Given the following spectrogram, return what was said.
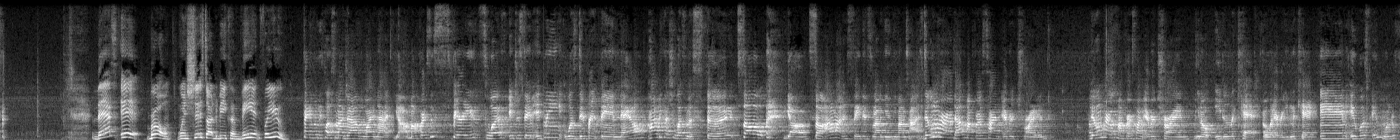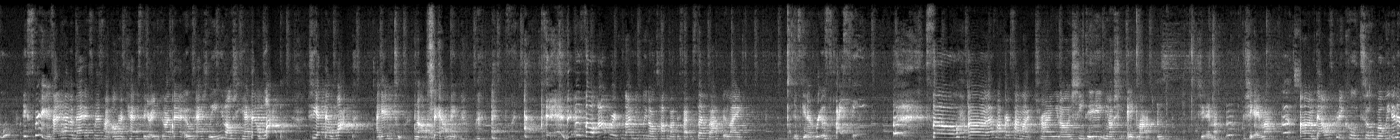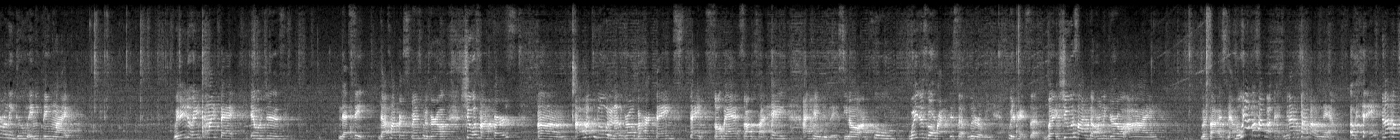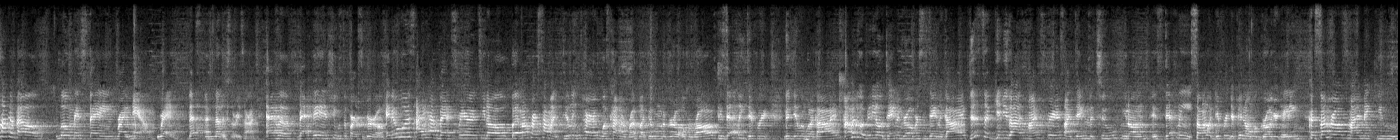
That's it, bro. When shit start to be convenient for you. staying really close to my job. Why not, y'all? My first experience was interesting. It was different than now, probably because she wasn't a stud. So, y'all. So I don't how to say this without getting demonetized. Dealing with her, that was my first time ever trying. Dealing with her was my first time ever trying, you know, eating the cat or whatever, eating the cat. And it was a wonderful experience. I didn't have a bad experience like, oh, her cat stink or anything like that. It was actually, you know, she had that wop. She had that wop. I gave it to her. You know I'm saying? don't talk about this type of stuff, but I feel like it's getting real spicy. so uh, that's my first time like trying, you know, and she did, you know, she ate my, mm, she ate my, mm, she ate my. Mm. Um, that was pretty cool too, but we didn't really do anything like, we didn't do anything like that. It was just, that's it. That was my first experience with a girl. She was my first um, I was about to do it with another girl, but her thing stank so bad. So I was like, hey, I can't do this. You know, I'm cool. We just gonna wrap this up, literally. Put your hands up. But she was like the only girl I, besides now. But we're not gonna talk about that. We're not gonna talk about now. Okay? We're not gonna talk about Little Miss Thing right now. Ray. That's another story time. As of back then, she was the first girl. And it was, I didn't have a bad experience, you know, but my first time like dealing with her was kind of rough, like dealing with a girl overall. is definitely different than dealing with a guy. I'm gonna do a video dating a girl versus dating a guy. Just to give you guys my experience, like dating the two, you know, it's definitely somewhat different depending on what girl you're dating. Cause some girls might make you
